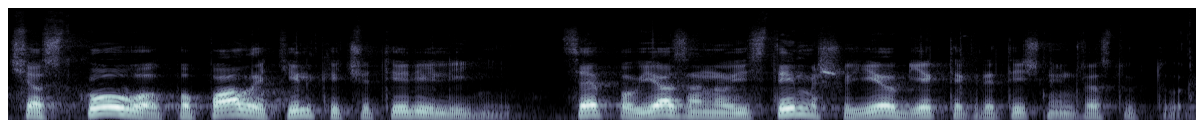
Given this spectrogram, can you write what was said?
частково попали тільки 4 лінії. Це пов'язано із тим, що є об'єкти критичної інфраструктури.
